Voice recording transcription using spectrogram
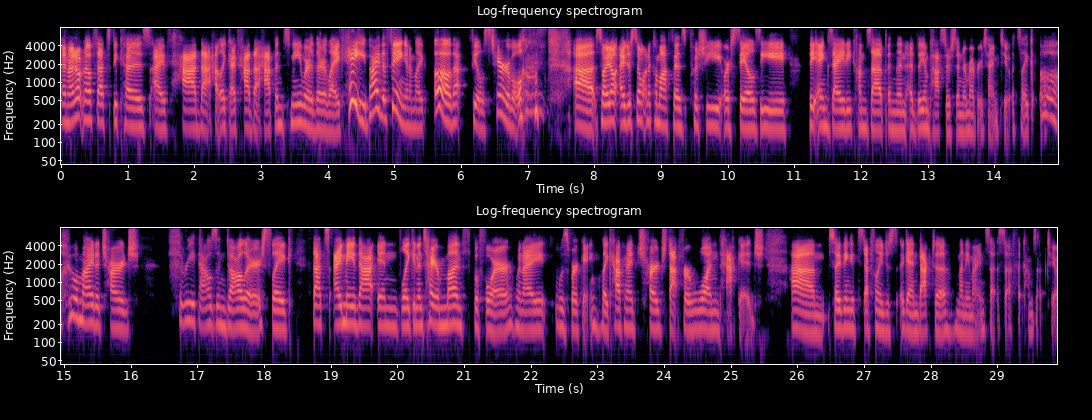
and I don't know if that's because I've had that, like I've had that happen to me where they're like, "Hey, buy the thing," and I'm like, "Oh, that feels terrible." uh, so I don't, I just don't want to come off as pushy or salesy. The anxiety comes up, and then uh, the imposter syndrome every time too. It's like, "Oh, who am I to charge three thousand dollars?" Like that's I made that in like an entire month before when I was working. Like, how can I charge that for one package? Um, so I think it's definitely just again back to money mindset stuff that comes up too.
